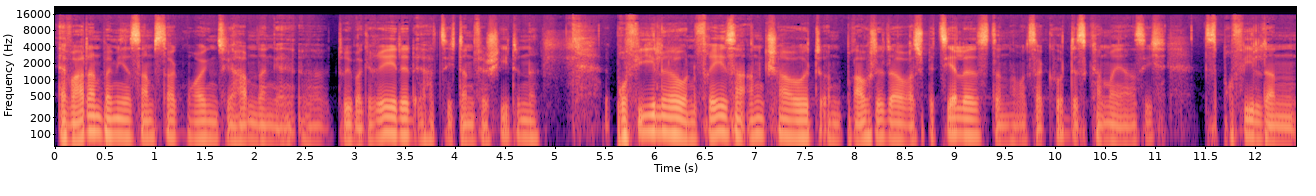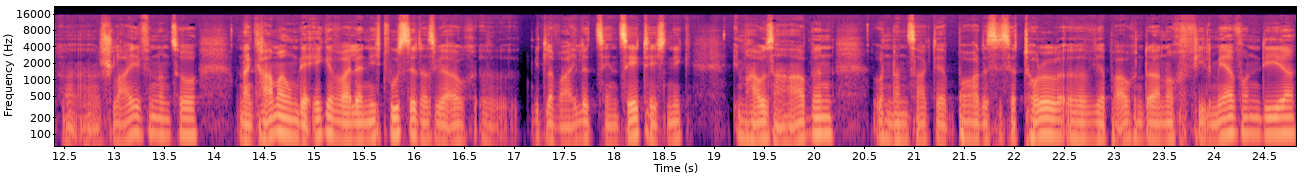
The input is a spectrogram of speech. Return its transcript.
Er war dann bei mir Samstagmorgens, wir haben dann äh, drüber geredet, er hat sich dann verschiedene Profile und Fräser angeschaut und brauchte da was Spezielles. Dann haben wir gesagt, gut, das kann man ja sich das Profil dann äh, schleifen und so. Und dann kam er um die Ecke, weil er nicht wusste, dass wir auch äh, mittlerweile CNC-Technik im Hause haben. Und dann sagt er, boah, das ist ja toll, äh, wir brauchen da noch viel mehr von dir.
